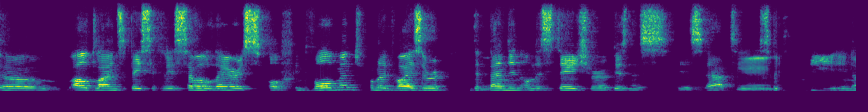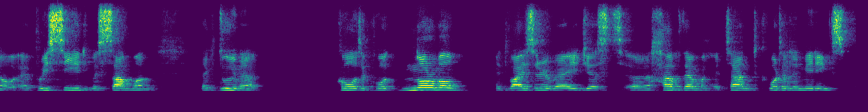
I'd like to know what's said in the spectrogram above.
uh, outlines basically several layers of involvement from an advisor depending on the stage where a business is at. Mm. So you know precede with someone like doing a quote unquote normal advisory where you just uh, have them attend quarterly meetings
